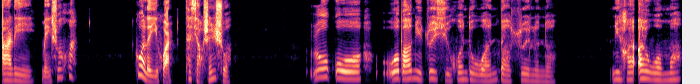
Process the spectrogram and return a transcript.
阿丽没说话。过了一会儿，她小声说：“如果我把你最喜欢的碗打碎了呢？你还爱我吗？”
